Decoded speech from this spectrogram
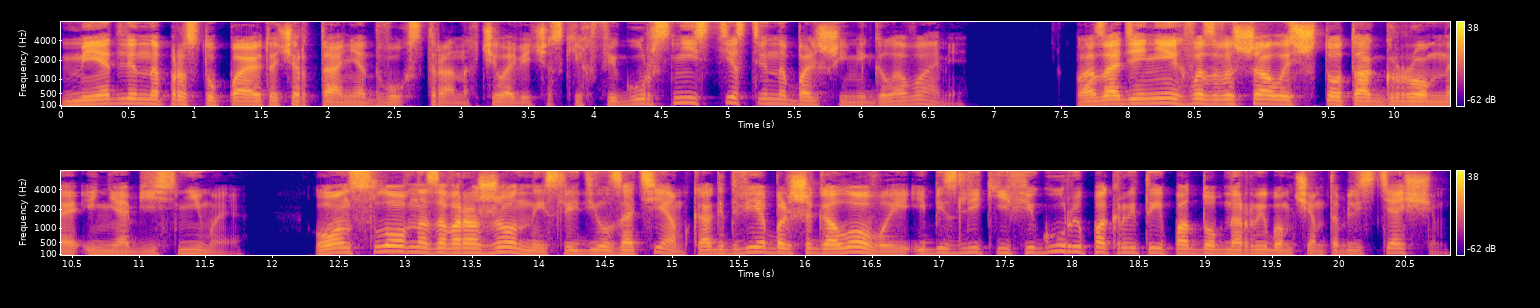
медленно проступают очертания двух странных человеческих фигур с неестественно большими головами. Позади них возвышалось что-то огромное и необъяснимое. Он, словно завороженный, следил за тем, как две большеголовые и безликие фигуры, покрытые подобно рыбам чем-то блестящим,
